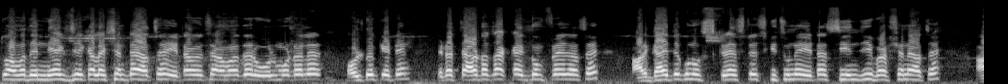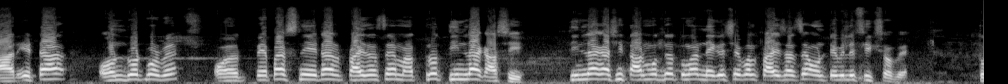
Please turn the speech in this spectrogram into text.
তো আমাদের নেক্সট যে কালেকশনটা আছে এটা হচ্ছে আমাদের ওল্ড মডেলের অল্টো কেটেন এটা চারটা চাক্কা একদম ফ্রেশ আছে। আর গাড়িতে কোনো স্ক্র্যাচ টেচ কিছু নেই এটা সিএনজি ভার্সনে আছে। আর এটা অন রোড পড়বে। পেপারস নিয়ে এটার প্রাইস আছে মাত্র তিন লাখ আশি। তিন লাখ আশি, তার মধ্যে তোমার নেগোসিয়েবল প্রাইস আছে অন টেবিলে ফিক্স হবে। তো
